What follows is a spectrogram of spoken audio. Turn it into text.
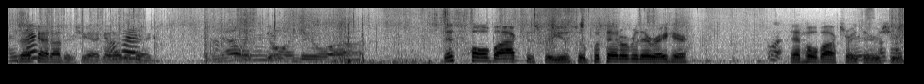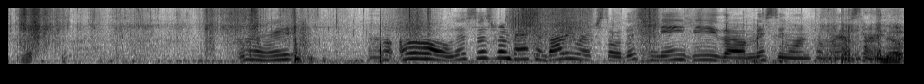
Are I've sure? got others. Yeah, I got Okay. other bags. Now let's go into. Uh, this whole box is for you, so put that over there right here. What? That whole box right This? there is you. Yep. All right. Oh, oh, this is from Bath and Body Works, so this may be the missing one from last time. No,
